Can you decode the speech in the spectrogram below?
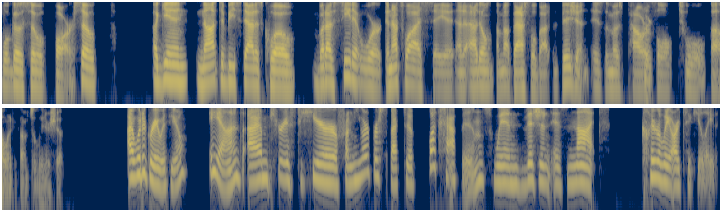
will go so far. So again, not to be status quo, but I've seen it work. And that's why I say it. And I don't, I'm not bashful about it. Vision is the most powerful tool uh, when it comes to leadership. I would agree with you. And I'm curious to hear from your perspective what happens when vision is not clearly articulated.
